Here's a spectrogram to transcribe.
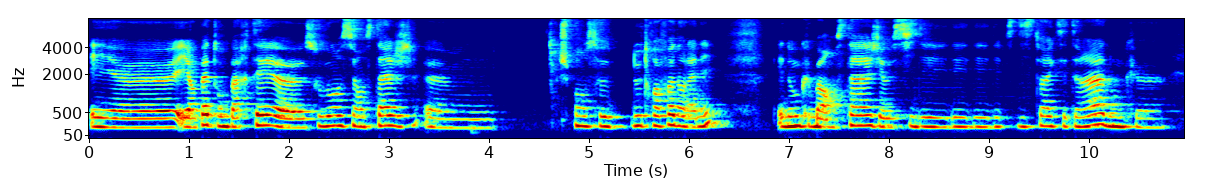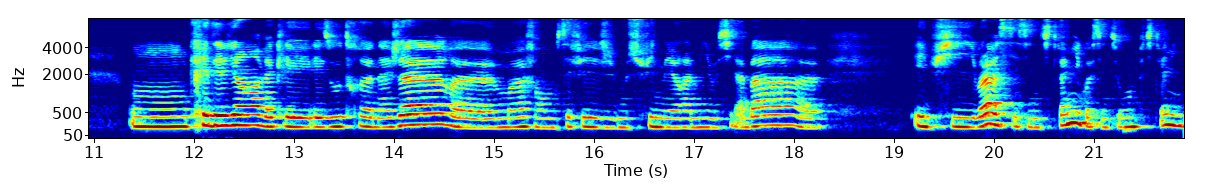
Et, euh, et en fait on partait souvent aussi en stage je pense, deux, trois fois dans l'année. Et donc, bah, en stage, il y a aussi des, des, des, petites histoires, etc. Donc, euh, on crée des liens avec les, les autres nageurs. Euh, moi, enfin, on s'est fait, je me suis fait une meilleure amie aussi là-bas. Euh. et puis, voilà, c'est une petite famille, quoi. C'est une seconde petite famille.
